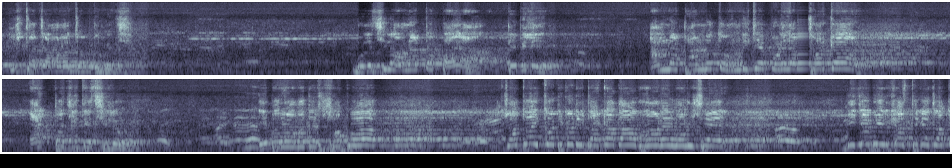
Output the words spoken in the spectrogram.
একুশটা জামানত জব্দ হয়েছে। বলেছিল, আমরা একটা পায়া, টেবিলে আমরা টানবো তো হুন্ডিকে পড়ে যাবে সরকার। একটা জিতেছিল। এবারে আমাদের শপথ। যতই কোটি কোটি টাকা দাও ভাঙনের মানুষের, বিজেপির কাছ থেকে যত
